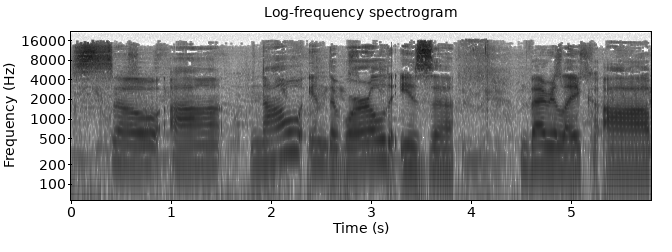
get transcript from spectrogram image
So uh, now in the world is uh, very like uh,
